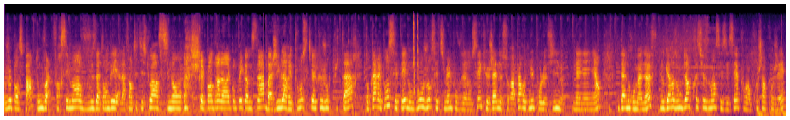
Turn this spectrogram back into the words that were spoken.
je pense pas. Donc voilà, forcément vous vous attendez à la fin de cette histoire, sinon je serais pas en train de la raconter comme ça. Bah j'ai eu la réponse quelques jours plus tard. Donc la réponse c'était donc bonjour cet email pour vous annoncer que Jeanne ne sera pas retenue pour le film d'Anne Romanoff. Nous gardons bien précieusement ces essais pour un prochain projet,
